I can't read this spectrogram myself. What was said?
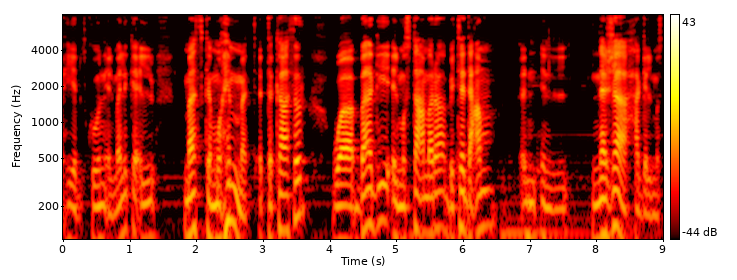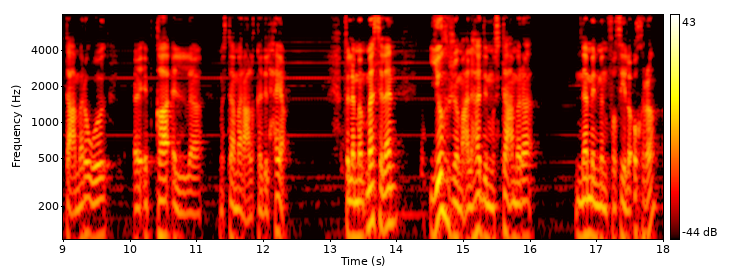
فهي بتكون الملكة اللي ماسكة مهمة التكاثر وباقي المستعمرة بتدعم النجاح حق المستعمرة وإبقاء المستعمرة على قيد الحياة. فلما مثلا يهجم على هذه المستعمرة نمل من فصيلة أخرى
